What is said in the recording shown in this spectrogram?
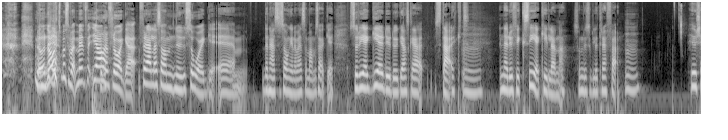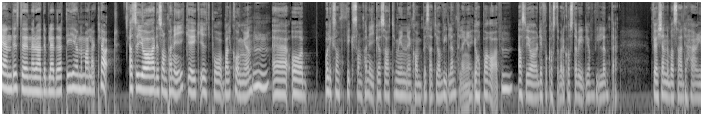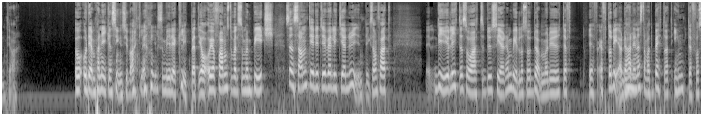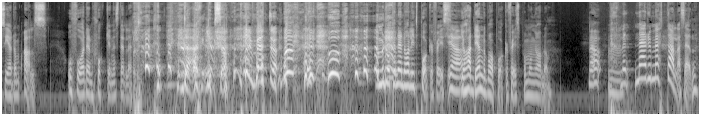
Men något måste vara... Men för, jag har en fråga. För alla som nu såg ehm, den här säsongen av Ensam mamma söker, så reagerade du ganska starkt Mm. när du fick se killarna som du skulle träffa. Mm. Hur kändes det när du hade bläddrat igenom alla klart? Alltså jag hade sån panik, jag gick ut på balkongen Mm. eh, och, och liksom fick sån panik. Jag sa till min kompis att jag vill inte längre, jag hoppar av. Mm. Alltså jag, det får kosta vad det kosta vill, jag vill inte. För jag kände bara så här, det här är inte jag. Och, och den paniken syns ju verkligen liksom i det klippet. Jag, och jag framstår väl som en bitch. Sen samtidigt är det väldigt genuint liksom för att det är ju lite så att du ser en bild och så dömer du ut efter, efter det. Det hade nästan varit bättre att inte få se dem alls. Och få den chocken istället. Där liksom. Det är bättre. Ja men då kan du ändå ha lite pokerface. Ja. Jag hade ändå bra pokerface på många av dem. Ja. Men när du mötte alla sen,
